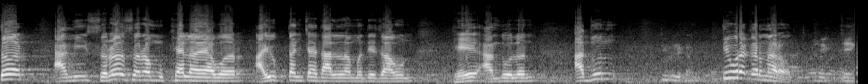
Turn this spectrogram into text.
तर आम्ही सरळ सरळ मुख्यालयावर आयुक्तांच्या दालनामध्ये जाऊन हे आंदोलन अजून तीव्र करणार आहोत. ठीक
